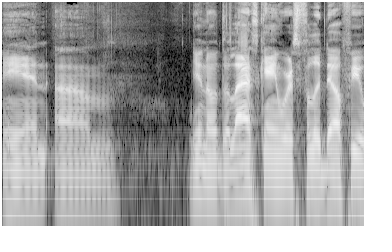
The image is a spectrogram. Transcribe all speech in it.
and um, you know the last game where's Philadelphia.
